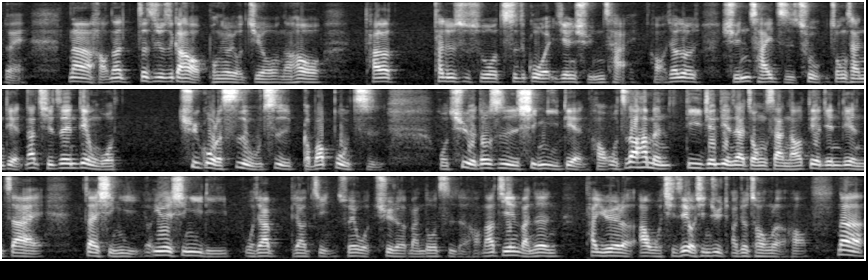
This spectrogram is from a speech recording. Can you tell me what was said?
对，那好，那这次就是刚好朋友有揪，然后他他就是说吃过一间寻彩，好，叫做寻彩指处中山店。那其实这间店我去过了四五次，搞不好不止。我去的都是信义店，好，我知道他们第一间店在中山，然后第二间店在在信义，因为信义离我家比较近，所以我去了蛮多次的。好，那今天反正。他约了啊，我其实有兴趣啊，就冲了哈。那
